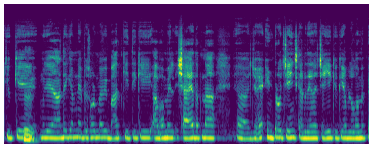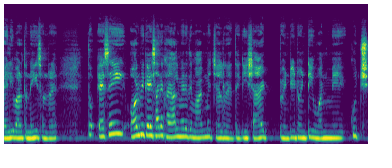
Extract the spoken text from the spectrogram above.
क्योंकि मुझे याद है कि हमने एपिसोड में भी बात की थी कि अब हमें शायद अपना जो है इंट्रो चेंज कर देना चाहिए क्योंकि अब लोग हमें पहली बार तो नहीं सुन रहे। तो ऐसे ही और भी कई सारे ख्याल मेरे दिमाग में चल रहे थे कि शायद 2021 में कुछ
